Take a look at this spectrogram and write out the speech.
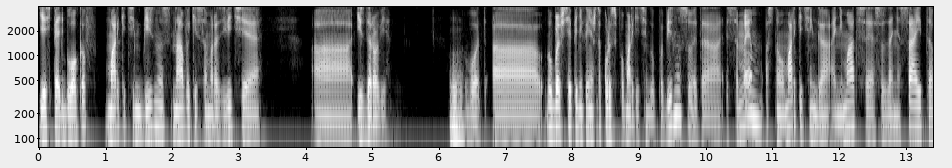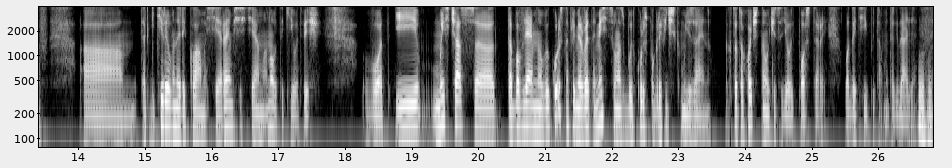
Есть 5 блоков. Маркетинг, бизнес, навыки, саморазвитие а, и здоровье. Mm. Вот. А, ну, в большей степени, конечно, курсы по маркетингу, по бизнесу. Это SMM, основа маркетинга, анимация, создание сайтов, а, таргетированная реклама, CRM-система, ну, вот такие вот вещи. Вот. И мы сейчас э, добавляем новый курс. Например, в этом месяце у нас будет курс по графическому дизайну. Кто-то хочет научиться делать постеры, логотипы там и так далее. Uh-huh.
